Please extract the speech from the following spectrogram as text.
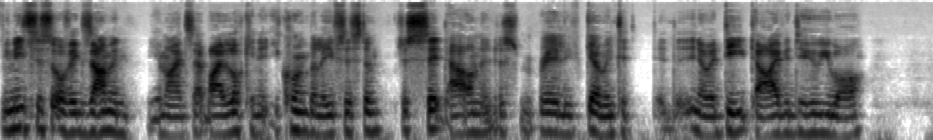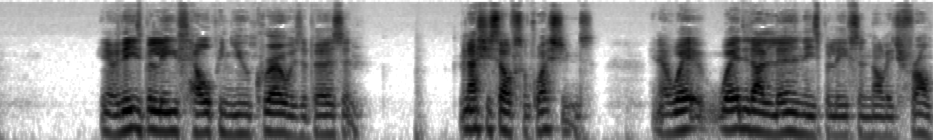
You need to sort of examine your mindset by looking at your current belief system. Just sit down and just really go into you know a deep dive into who you are. You know, these beliefs helping you grow as a person. And ask yourself some questions. You know, where where did I learn these beliefs and knowledge from?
